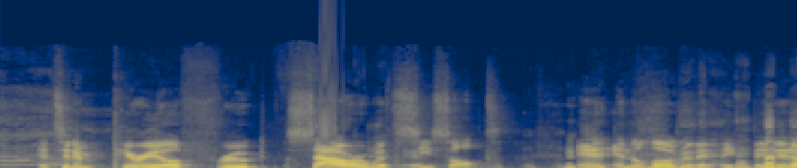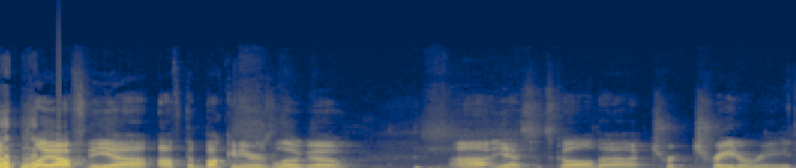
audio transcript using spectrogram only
it's an imperial fruit sour with sea salt, and and the logo they, they, they did a play off the uh, off the Buccaneers logo. Uh, yes, it's called uh, tra- Traderade.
